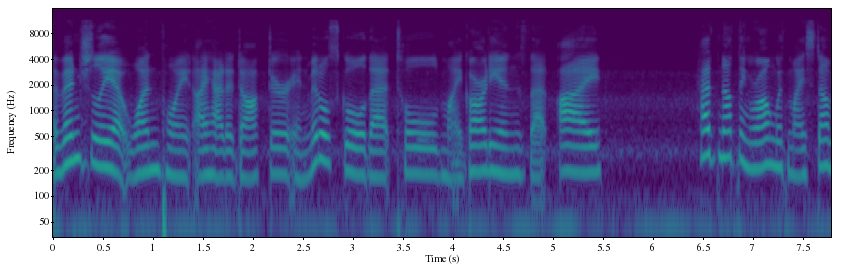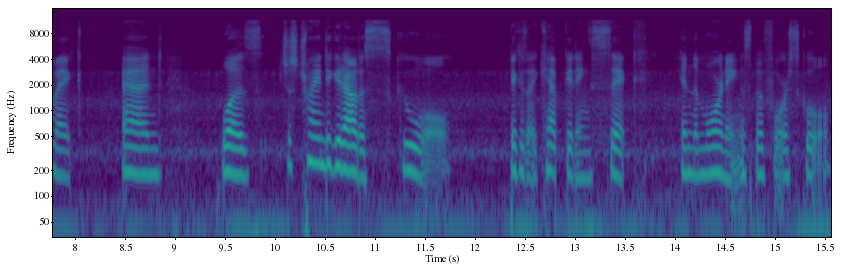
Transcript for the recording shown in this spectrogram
Eventually, at one point, I had a doctor in middle school that told my guardians that I had nothing wrong with my stomach and was just trying to get out of school because I kept getting sick in the mornings before school.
